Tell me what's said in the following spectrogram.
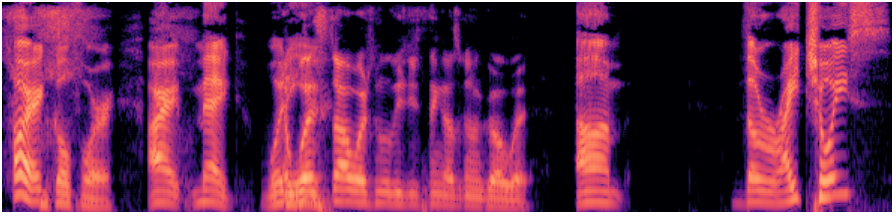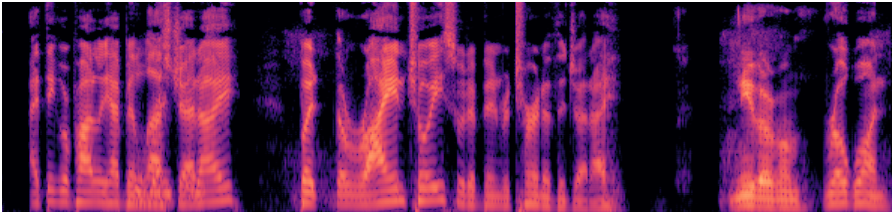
Mutants. All right, go for it. All right, Meg, what do and you? Star Wars movie do you think I was gonna go with? Um, the right choice, I think, would probably have been The Last right choice. Jedi, but the Ryan choice would have been Return of the Jedi, Neither of them. Rogue One.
